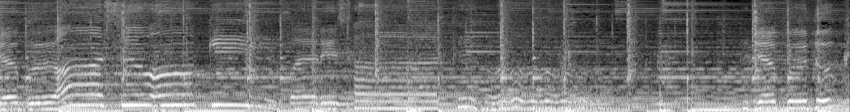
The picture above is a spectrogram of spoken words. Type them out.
जब आंसुओं की बरसात हो, जब दुख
